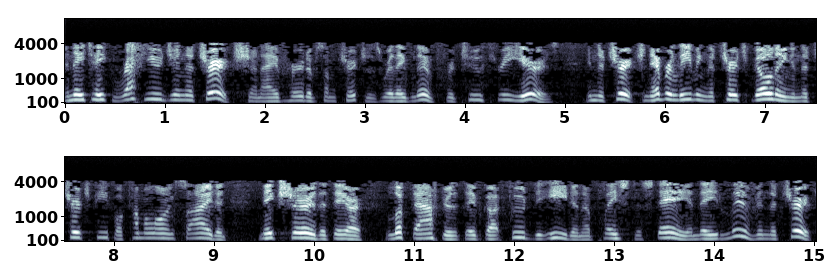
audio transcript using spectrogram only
and they take refuge in a church. And I've heard of some churches where they've lived for two, three years in the church, never leaving the church building, and the church people come alongside and make sure that they are looked after, that they've got food to eat and a place to stay, and they live in the church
